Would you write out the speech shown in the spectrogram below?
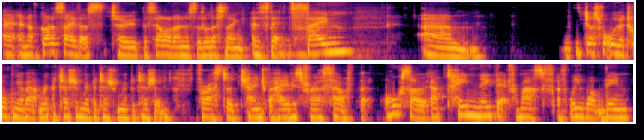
and I've got to say this to the salon owners that are listening: is that same. Um, just what we were talking about repetition, repetition, repetition for us to change behaviors for ourselves. But also, our team need that from us if we want them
